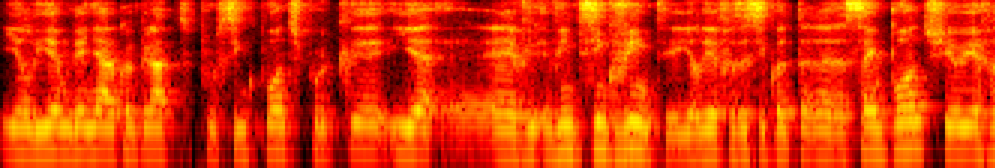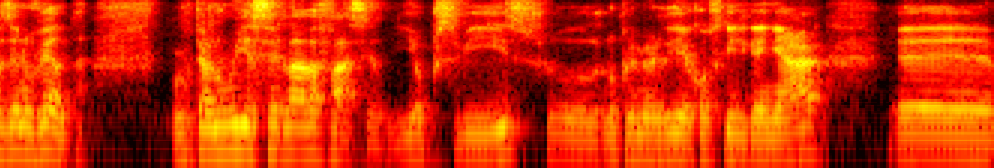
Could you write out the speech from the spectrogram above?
e ele ia-me ganhar o campeonato por 5 pontos porque ia, é 25-20 e ele ia fazer 50, 100 pontos e eu ia fazer 90 então não ia ser nada fácil e eu percebi isso, no primeiro dia consegui ganhar eh,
